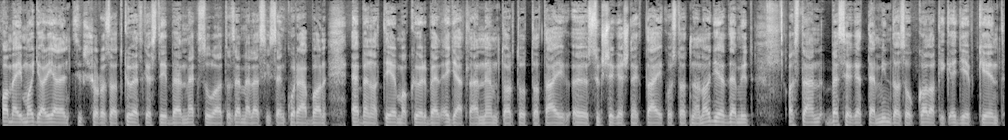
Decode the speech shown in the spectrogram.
amely magyar jelent sorozat következtében megszólalt az MLS, hiszen korábban ebben a témakörben egyáltalán nem tartotta táj, szükségesnek tájékoztatni a nagy érdeműt. Aztán beszélgettem mindazokkal, akik egyébként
